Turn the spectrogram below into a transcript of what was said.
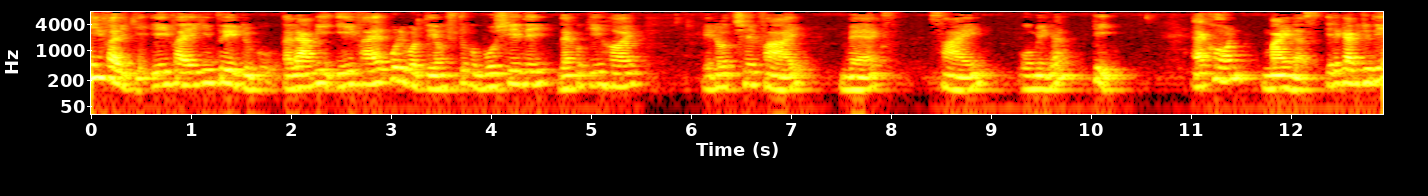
এই ফাই কি? এই ফাই কিন্তু এইটুকু। তাহলে আমি এই ফাইয়ের পরিবর্তে অংশটুকু বসিয়ে দেই, দেখো কি হয়। এটা হচ্ছে phi max sine omega t এখন মাইনাস এটাকে আমি যদি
